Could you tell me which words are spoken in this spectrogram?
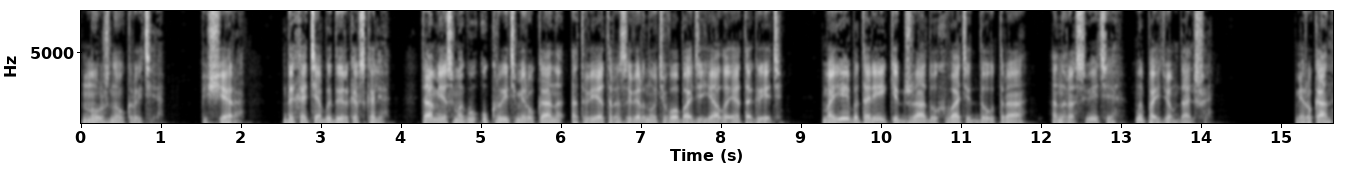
Нужно укрытие. Пещера. Да хотя бы дырка в скале. Там я смогу укрыть Мирукана от ветра, завернуть в оба одеяла и отогреть. Моей батарейки Джаду хватит до утра, а на рассвете мы пойдем дальше. «Мирукан»,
